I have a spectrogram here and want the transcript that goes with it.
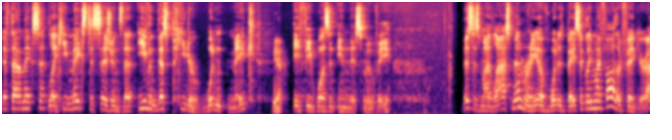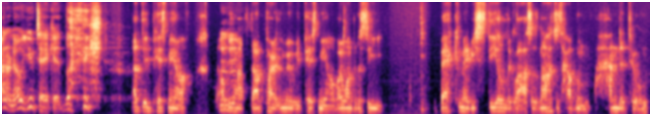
If that makes sense, like he makes decisions that even this Peter wouldn't make Yeah. if he wasn't in this movie. This is my last memory of what is basically my father figure. I don't know. You take it. Like, that did piss me off. I'll be Mhm. honest, that part of the movie pissed me off. I wanted to see Beck maybe steal the glasses, not just have them handed to him.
